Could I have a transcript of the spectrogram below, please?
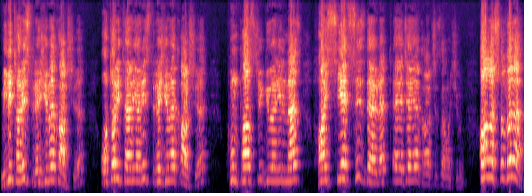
militarist rejime karşı, otoriteryanist rejime karşı, kumpasçı güvenilmez, haysiyetsiz devlet TC'ye karşı savaşırım. Anlaşıldı mı?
